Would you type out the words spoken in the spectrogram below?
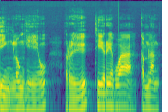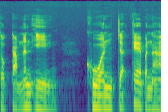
ดิ่งลงเหว หรือที่เรียกว่ากำลังตกต่ำนั่นเอง ควรจะแก้ปัญหา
